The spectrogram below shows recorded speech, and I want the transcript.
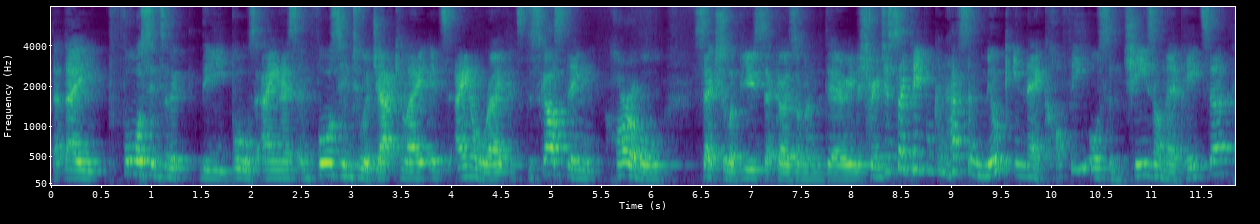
that they force into the, the bull's anus and force him to ejaculate. It's anal rape. It's disgusting, horrible sexual abuse that goes on in the dairy industry. Just so people can have some milk in their coffee or some cheese on their pizza.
